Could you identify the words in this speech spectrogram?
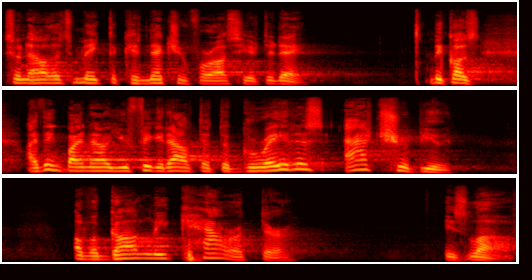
So now let's make the connection for us here today. Because I think by now you figured out that the greatest attribute of a godly character is love.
